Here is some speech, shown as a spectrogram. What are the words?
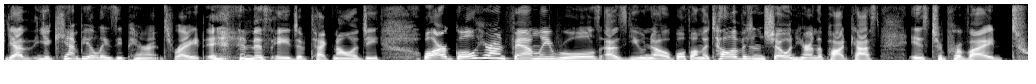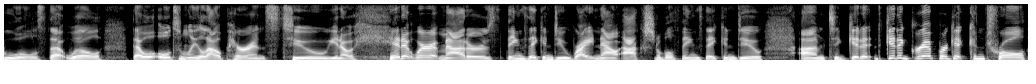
Yeah, you can't be a lazy parent parent, right? In this age of technology. Well, our goal here on Family Rules, as you know, both on the television show and here on the podcast, is to provide tools that will that will ultimately allow parents to, you know, hit it where it matters, things they can do right now, actionable things they can do um, to get it get a grip or get control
